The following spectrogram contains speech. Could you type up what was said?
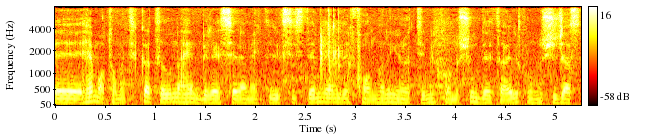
Ee, hem otomatik katılımla hem bireysel emeklilik sistemi hem de fonların yönetimi konuşun detaylı konuşacağız.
